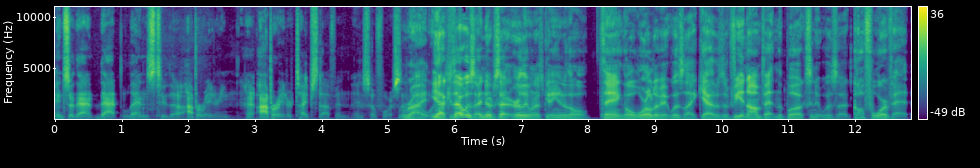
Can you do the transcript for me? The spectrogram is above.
and so that that lends to the operating uh, operator type stuff and, and so forth. So Right. was- Yeah, because I was I noticed that early when I was getting into the whole thing. The whole world of it was like, yeah, there was a Vietnam vet in the books, and it was a Gulf War vet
